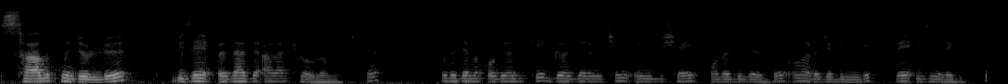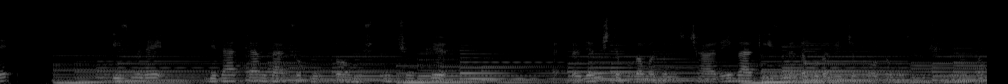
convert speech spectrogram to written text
Sağlık Müdürlüğü bize özel bir araç yollamıştı. Bu da demek oluyordu ki gözlerim için iyi bir şey olabilirdi. O araca bindik ve İzmir'e gittik. İzmir'e giderken ben çok mutlu olmuştum çünkü Ödemiş'te bulamadığımız çareyi belki İzmir'de bulabilecek olduğumuzu düşünüyordum.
